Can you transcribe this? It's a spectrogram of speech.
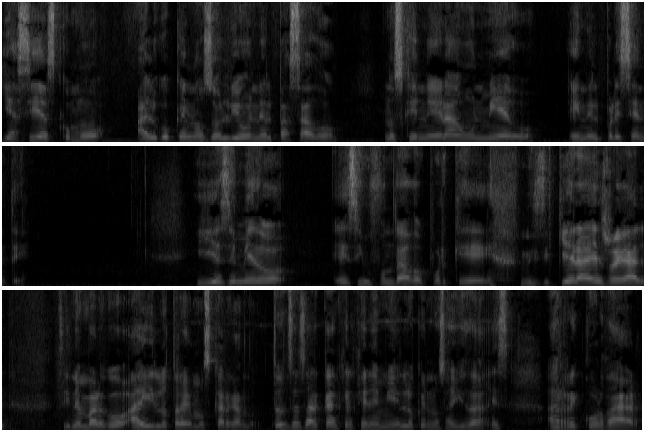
Y así es como algo que nos dolió en el pasado nos genera un miedo en el presente. Y ese miedo es infundado porque ni siquiera es real. Sin embargo, ahí lo traemos cargando. Entonces, Arcángel Jeremiel lo que nos ayuda es a recordar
